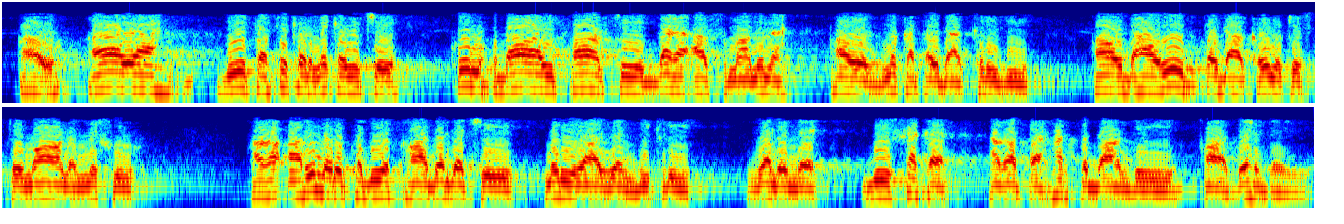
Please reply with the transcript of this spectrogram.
او آیا دې ته فکر نه کوي چې کوم خدای پاک چې دغه اسمانونه او ځمکه پیدا کړې دي او د هغو پیدا کولو کې ستومان نه شو هغه ارومرو په دې قادر ده چې مړي را ژوندي کړي ولې نه بېشکه هغه په هر څه باندې قادر دی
